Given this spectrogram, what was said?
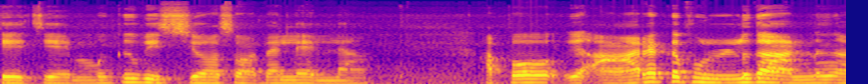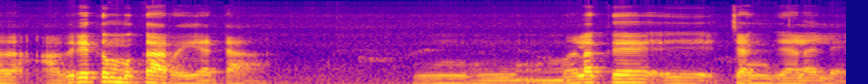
ചേച്ചിയെ നമുക്ക് വിശ്വാസം അതല്ല എല്ലാം. അപ്പോൾ ആരൊക്കെ ഫുള്ള് കാണുന്നു അവരൊക്കെ നമുക്ക് അറിയാട്ടാ. നമ്മളൊക്കെ ചങ്കുകളല്ലേ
